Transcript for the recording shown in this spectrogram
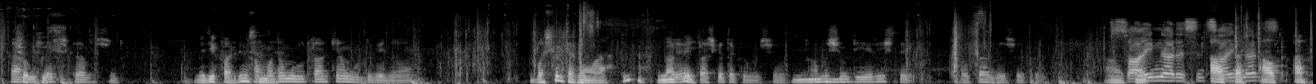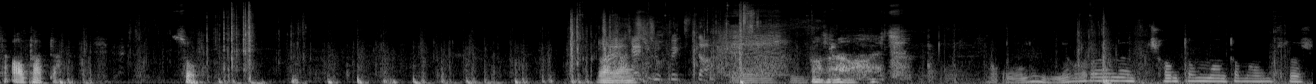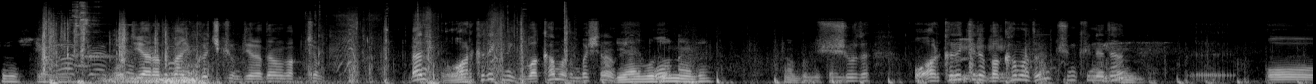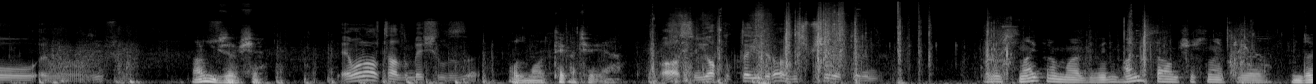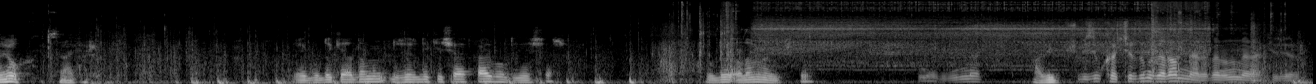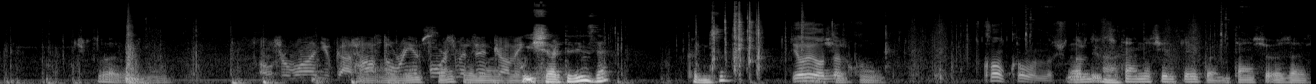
Tamam Çok yukarı iyisin. çıkardı şimdi. Medik var değil mi Tam sende? adam ulutlarken vurdu beni ya. Başka bir takım var değil mi? Bunlar evet değil. başka takılmış evet. Hmm. Ama şimdi diğeri işte bakar diye şey yapıyor. Aa, sen- Saim neredesin? Saim Altta, neredesin? alt, alt, alt atla. Sol. Bravo Ahmet. Aa, bravo Ahmet. Oğlum ne var hala çantam mantam almışlar şurası. O diğer adam ben yukarı çıkıyorum. Diğer adama bakacağım. Ben o arkadakine bakamadım başına. Diğer vurduğun O- nerede? Ha burada. Şurada. O arkadakine bakamadım. Çünkü neden? Hmm. Oo, M16 şunu. Var mı güzel bir şey? M16 aldım 5 yıldızlı. Oğlum o tek atıyor ya. Olsun yoklukta iyidir ama hiçbir şey yok elimde. Benim sniper'ım vardı benim. Hangisi almış o sniper'ı ya? Bunda yok sniper. E, buradaki adamın üzerindeki işaret kayboldu gençler. Burada adam ölmüştü. Ne bileyim ben. Abi Şu bizim kaçırdığımız adam nerede? Ben onu merak ediyorum. Çıktılar benim ya. Ultra One, you've got hostile reinforcements incoming. bu işaretlediğiniz ne? Kırmızı. Yo yo onlar kom kom onlar. Şunlar Bende diyorsun. iki tane çelik yelek var. Bir tanesi özel.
